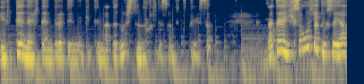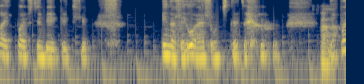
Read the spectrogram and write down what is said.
эвтэй найртай амьдраад байна гэдэг нь надад маш сонирхолтой санагддаг байсан. За тэгээ их сургуулаа төгсөө ягаа Япон явсан бэ гэхээр энэ бол айгүй айл үнцтэй заяа. Япон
